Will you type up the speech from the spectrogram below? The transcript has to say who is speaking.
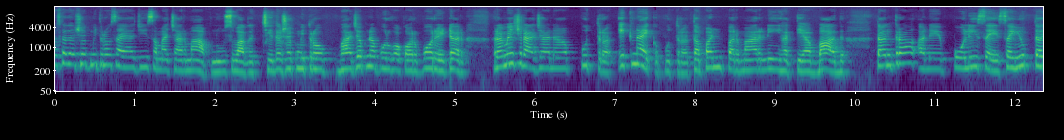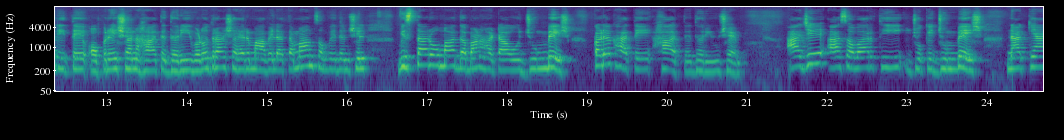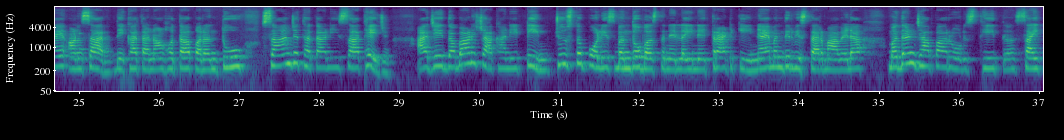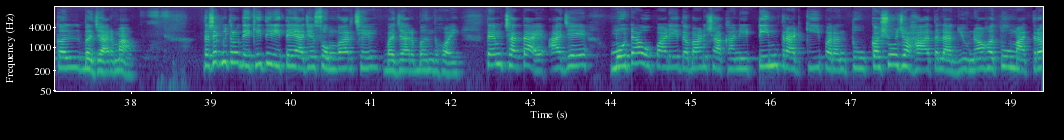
Speaker 1: નમસ્કાર દર્શક મિત્રો, સયાજી સમાચારમાં આપનું સ્વાગત છે. દર્શક મિત્રો, ભાજપના પૂર્વ કોર્પોરેટર રમેશ રાજાના પુત્ર, એકના એક પુત્ર તપન પરમારની હત્યા બાદ તંત્ર અને પોલીસે સંયુક્ત રીતે ઓપરેશન હાથ ધરી વડોદરા શહેરમાં આવેલા તમામ સંવેદનશીલ વિસ્તારોમાં દબાણ હટાવો ઝુંબેશ કડક હાથે હાથ ધર્યું છે. આજે આ સવારથી જો કે ઝુંબેશ ના ક્યાંય અણસાર દેખાતા ન હતા, પરંતુ સાંજ થતાની સાથે જ આજે દબાણ શાખાની ટીમ ચુસ્ત પોલીસ બંદોબસ્તને લઈને ત્રાટકી ન્યાય મંદિર વિસ્તારમાં આવેલા મદન ઝાપા રોડ સ્થિત સાયકલ બજારમાં. દર્શક મિત્રો, દેખીતી રીતે આજે સોમવાર છે, બજાર બંધ હોય. તેમ છતાંય આજે મોટા ઉપાડે દબાણ શાખાની ટીમ ત્રાટકી, પરંતુ કશું જ હાથ લાગ્યું ન હતું. માત્ર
